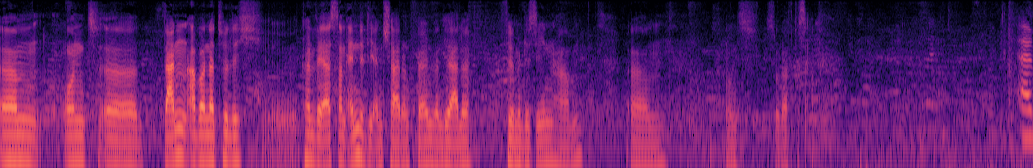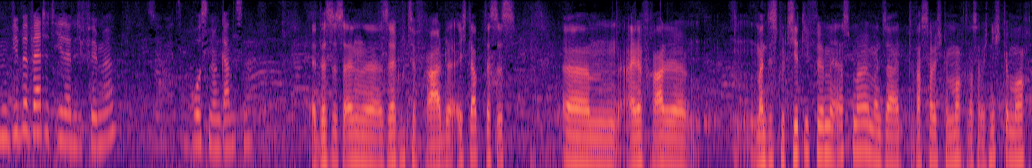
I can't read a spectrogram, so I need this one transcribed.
ähm, und äh, dann aber natürlich äh, können wir erst am Ende die Entscheidung fällen, wenn wir alle Filme gesehen haben. Ähm, und so läuft es ab. Ähm, wie bewertet ihr denn die Filme? So jetzt im Großen und Ganzen. Äh, das ist eine sehr gute Frage. Ich glaube, das ist ähm, eine Frage, man diskutiert die Filme erstmal, man sagt, was habe ich gemocht, was habe ich nicht gemocht.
